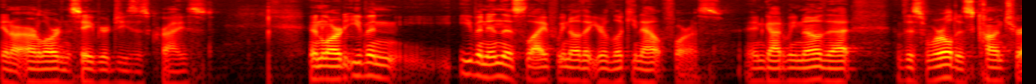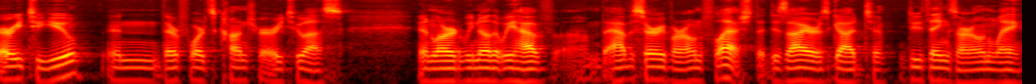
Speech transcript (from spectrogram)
in our, our Lord and Savior Jesus Christ. And Lord, even even in this life, we know that you're looking out for us. And God, we know that this world is contrary to you, and therefore it's contrary to us. And Lord, we know that we have um, the adversary of our own flesh that desires, God, to do things our own way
